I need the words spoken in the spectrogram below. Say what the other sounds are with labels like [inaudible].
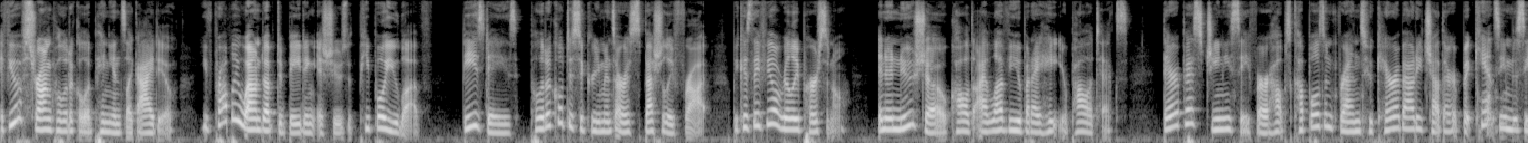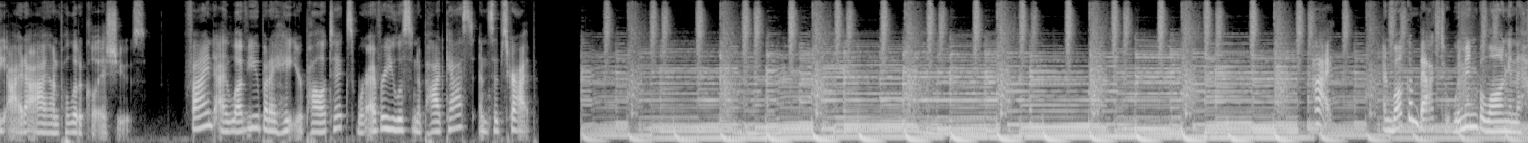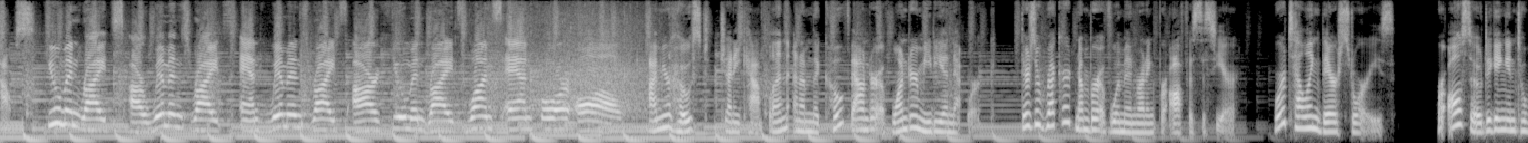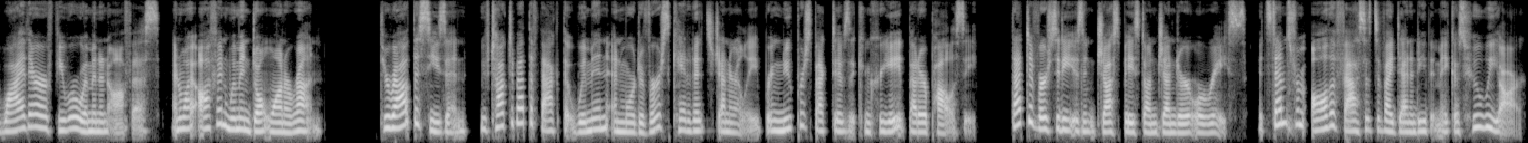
If you have strong political opinions like I do, you've probably wound up debating issues with people you love. These days, political disagreements are especially fraught because they feel really personal. In a new show called I Love You But I Hate Your Politics, Therapist Jeanne Safer helps couples and friends who care about each other but can't seem to see eye to eye on political issues. Find I Love You But I Hate Your Politics wherever you listen to podcasts and subscribe. Hi, and welcome back to Women Belong in the House. Human rights are women's rights, and women's rights are human rights once and for all. I'm your host, Jenny Kaplan, and I'm the co founder of Wonder Media Network. There's a record number of women running for office this year. We're telling their stories. We're also digging into why there are fewer women in office and why often women don't want to run. Throughout the season, we've talked about the fact that women and more diverse candidates generally bring new perspectives that can create better policy. That diversity isn't just based on gender or race, it stems from all the facets of identity that make us who we are.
